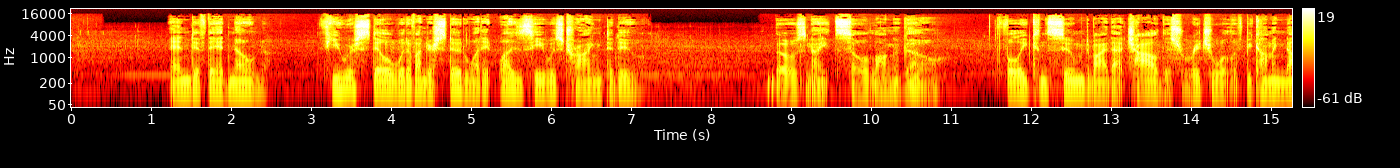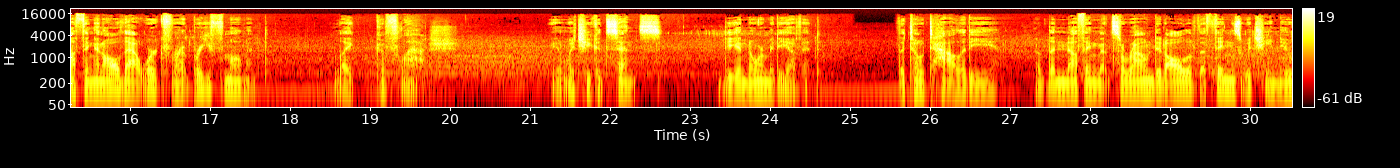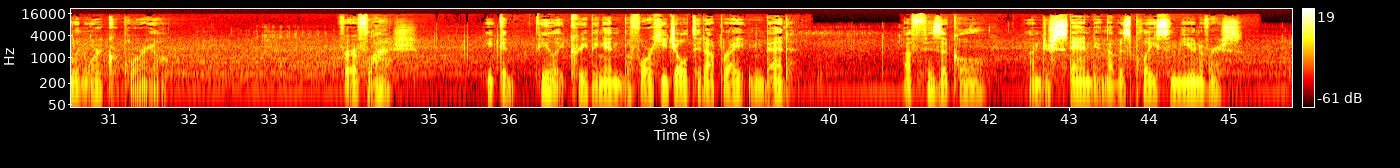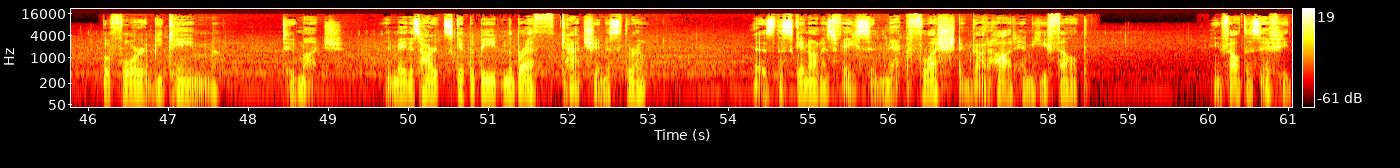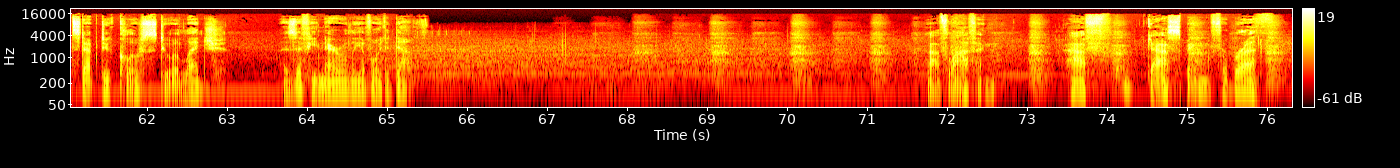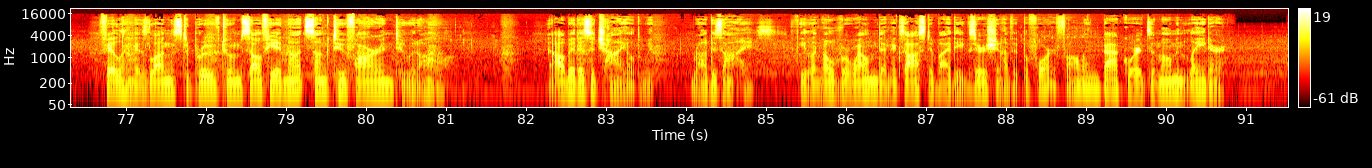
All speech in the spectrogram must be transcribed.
And if they had known, fewer still would have understood what it was he was trying to do. Those nights so long ago, fully consumed by that childish ritual of becoming nothing and all that work for a brief moment, like a flash, in which he could sense the enormity of it, the totality of the nothing that surrounded all of the things which he knew and were corporeal. For a flash, he could feel it creeping in before he jolted upright in bed. A physical understanding of his place in the universe before it became too much. It made his heart skip a beat and the breath catch in his throat. As the skin on his face and neck flushed and got hot, and he felt. He felt as if he'd stepped too close to a ledge, as if he narrowly avoided death. Half laughing, half gasping for breath filling his lungs to prove to himself he had not sunk too far into it all. Albert as a child would rub his eyes, feeling overwhelmed and exhausted by the exertion of it before falling backwards a moment later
